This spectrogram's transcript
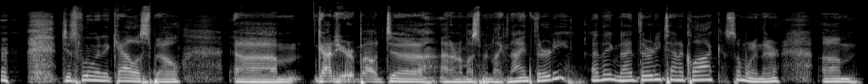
Just flew into Kalispell. Um, got here about uh, I don't know, must have been like nine thirty. I think 9:30, 10 o'clock, somewhere in there. Um,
